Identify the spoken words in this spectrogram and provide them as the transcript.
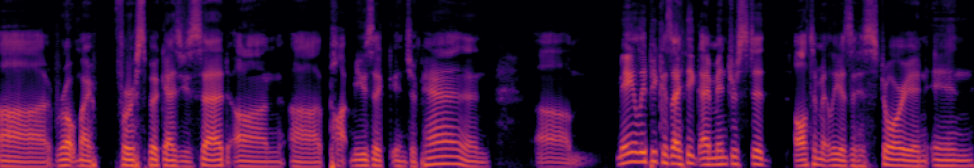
Uh, wrote my first book, as you said, on uh, pop music in Japan, and um, mainly because I think I'm interested ultimately as a historian in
